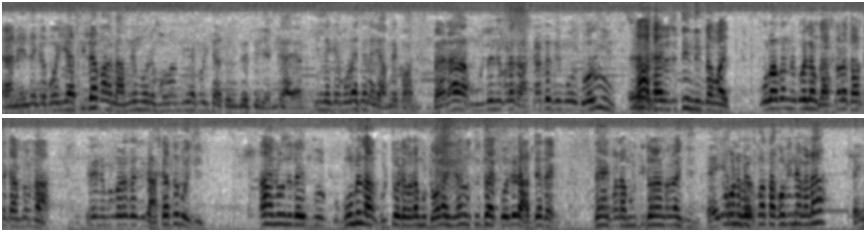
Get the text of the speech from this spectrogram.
হ্যাঁ আর এই জায়গায় বই আসিলাম আর আপনি মোরে বলান দিয়া কইতাছেন যে তুই এমনি আর কি লেগে বলেছে না আপনি কোন? বেড়া করে ঘাস কাটতে দিই গরু। না খাই রয়েছে তিন দিন তামাই ওলা তান কইলাম ঘাস কাটা কাটতে কাটলো না। এই নেমে করে কাছে ঘাস কাটতে বইছি। আই নো লাগ ঘুরতে বেড়া মু ডরা গিয়া তুই হাত দিয়ে দেখ দেখ বেটা ডরান মনে কথা কবি না বেটা? এই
